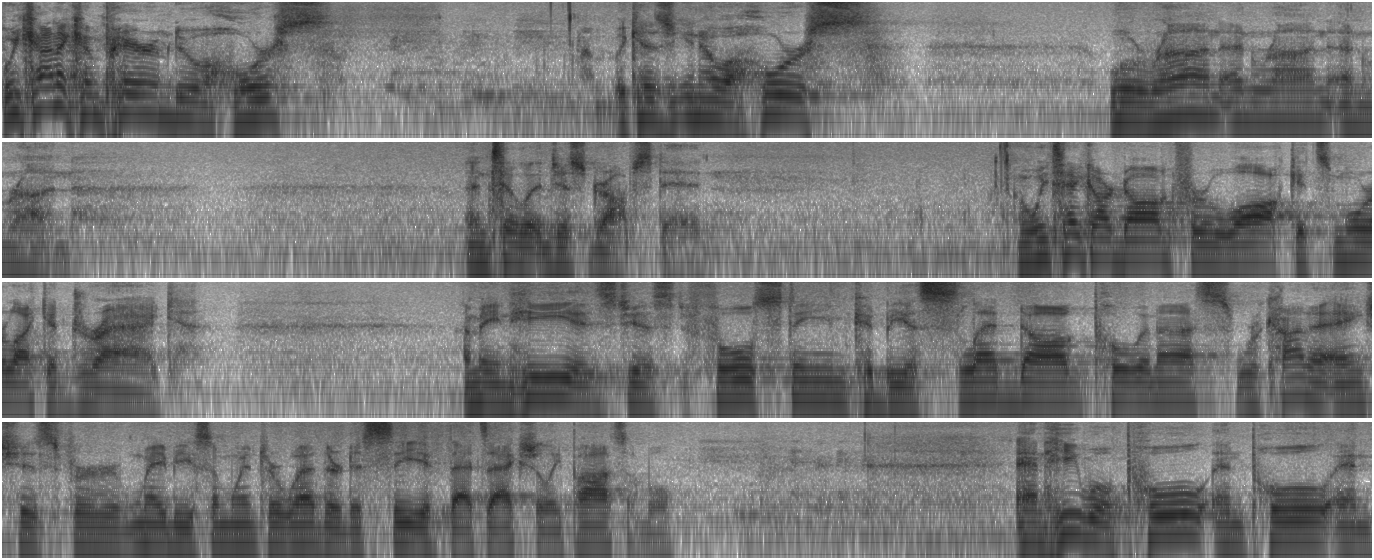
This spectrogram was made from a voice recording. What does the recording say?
We kind of compare him to a horse because, you know, a horse will run and run and run until it just drops dead. When we take our dog for a walk, it's more like a drag. I mean, he is just full steam, could be a sled dog pulling us. We're kind of anxious for maybe some winter weather to see if that's actually possible. And he will pull and pull, and,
